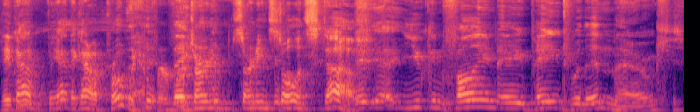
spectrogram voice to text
They've got yeah, they got a program for they, returning, returning stolen stuff. You can find a page within there, which is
